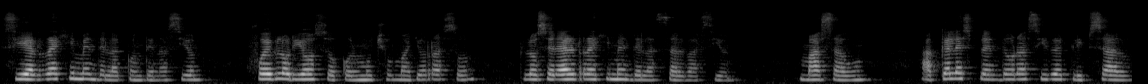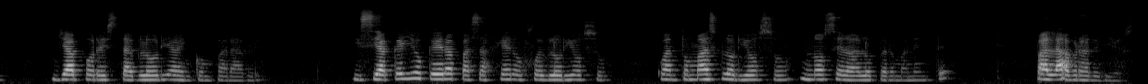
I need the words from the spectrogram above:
si el régimen de la condenación fue glorioso con mucho mayor razón, lo será el régimen de la salvación. Más aún, aquel esplendor ha sido eclipsado ya por esta gloria incomparable. Y si aquello que era pasajero fue glorioso, cuanto más glorioso no será lo permanente. Palabra de Dios.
